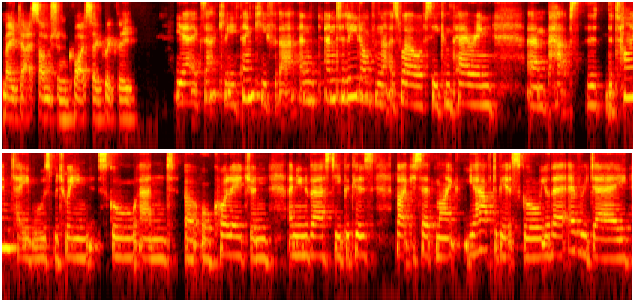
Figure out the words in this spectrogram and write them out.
make that assumption quite so quickly yeah, exactly. Thank you for that. And and to lead on from that as well, obviously comparing um, perhaps the, the timetables between school and uh, or college and and university, because like you said, Mike, you have to be at school. You're there every day,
